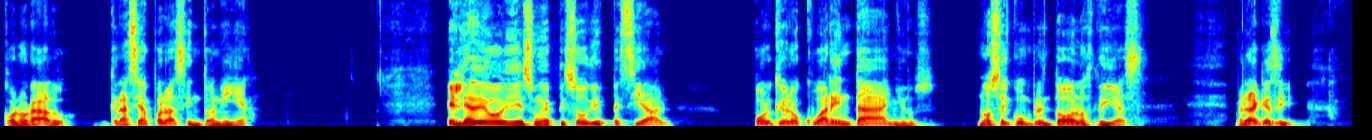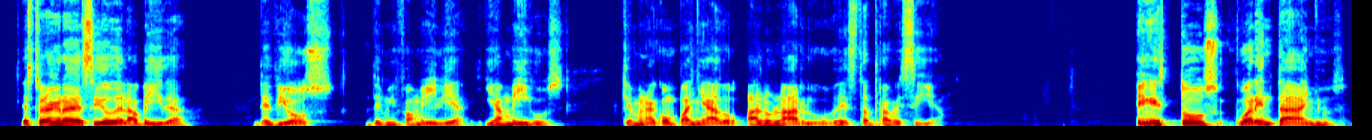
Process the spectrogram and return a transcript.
Colorado. Gracias por la sintonía. El día de hoy es un episodio especial porque los 40 años no se cumplen todos los días. ¿Verdad que sí? Estoy agradecido de la vida, de Dios, de mi familia y amigos que me han acompañado a lo largo de esta travesía. En estos 40 años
